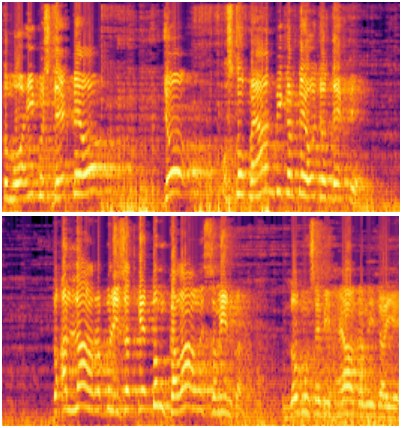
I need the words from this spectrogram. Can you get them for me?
تم وہی کچھ دیکھتے ہو جو اس کو بیان بھی کرتے ہو، جو دیکھتے ہو۔ تو اللہ رب العزت کے تم گواہ ہو اس زمین پر۔ لوگوں سے بھی حیا کرنی چاہیے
